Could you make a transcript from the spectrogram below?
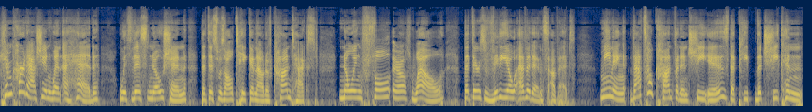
Kim Kardashian went ahead with this notion that this was all taken out of context, knowing full well that there's video evidence of it. Meaning that's how confident she is that peop- that she can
